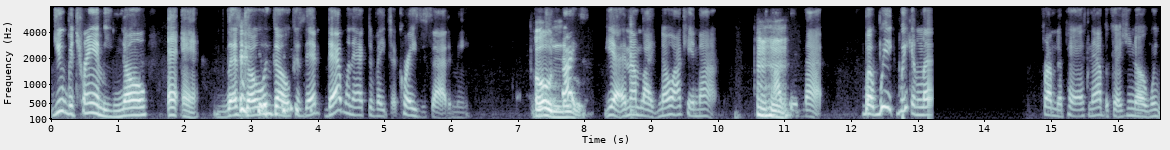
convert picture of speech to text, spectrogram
you betraying me. No, uh uh-uh. Let's go and go because that that one activates a crazy side of me. Oh no. Yeah, and I'm like, no, I cannot. Mm-hmm. I cannot. But we we can let from the past now because you know when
